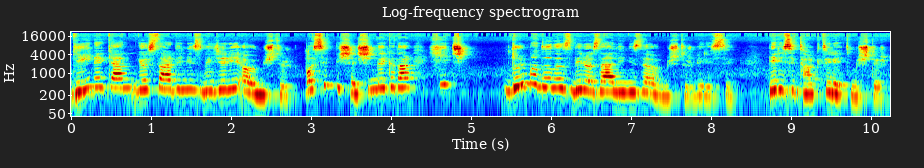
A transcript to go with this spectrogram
giyinirken gösterdiğiniz beceriyi övmüştür. Basit bir şey. Şimdiye kadar hiç duymadığınız bir özelliğinizi övmüştür birisi. Birisi takdir etmiştir.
